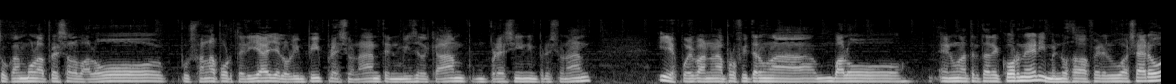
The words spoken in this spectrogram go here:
tocant molt a pressa el baló, buscant la porteria i l'Olímpic pressionant enmig del camp, un pressing impressionant. I després van aprofitar una, un baló en una treta de córner i Mendoza va fer el 1 a 0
